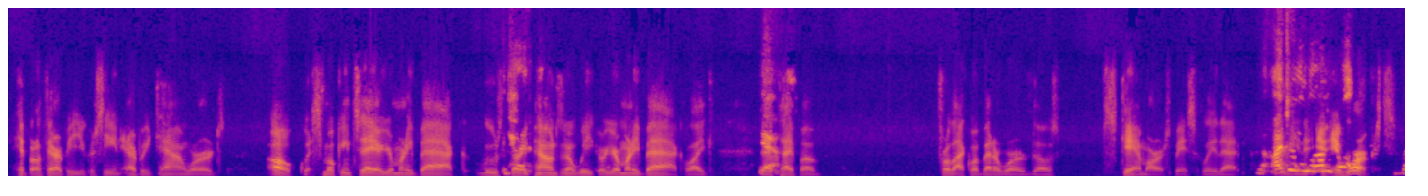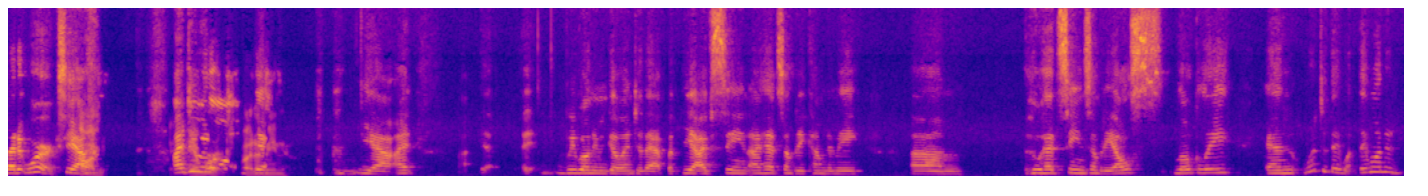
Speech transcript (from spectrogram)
hypnotherapy you could see in every town where it's, oh, quit smoking today or your money back, lose 30 pounds in a week or your money back. Like that type of for lack of a better word, those scam artists basically that no, I, I do mean, it, it, works. But it works, yeah. Oh, I, do it, it works, but yeah. I mean yeah, I we won't even go into that. But yeah, I've seen. I had somebody come to me um, who had seen somebody else locally, and what did they want? They wanted.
